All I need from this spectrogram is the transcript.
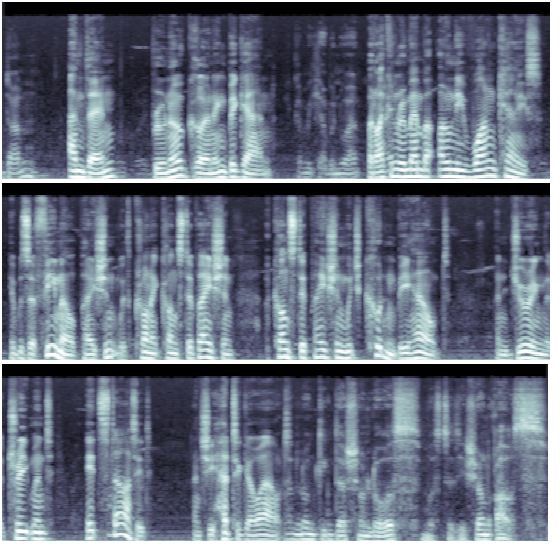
Dann And then Bruno Gröning began. But I can remember only one case. It was a female patient with chronic constipation, a constipation which couldn't be helped. And during the treatment, it started, and she had to go out. Nun ging das schon los, musste sie schon raus.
